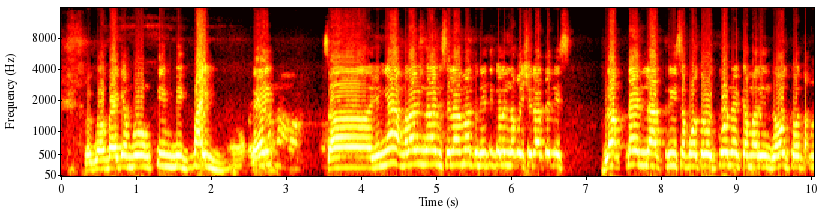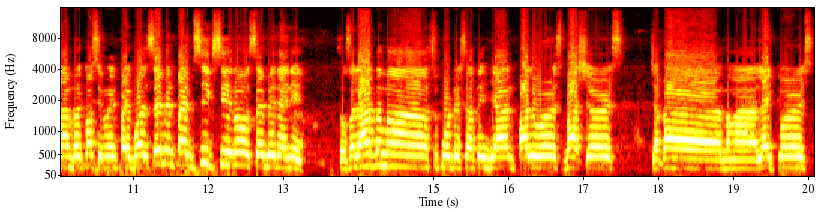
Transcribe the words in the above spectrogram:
magbabike ang buong Team Big Five. Okay? So, yun nga, maraming maraming salamat. Ulitin ko lang location natin is Block 10, Lot 3 sa Photo Road Corner, Camarin Road. Contact number ko 0951-7560798. So, sa lahat ng mga supporters natin dyan, followers, bashers, tsaka mga likers,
